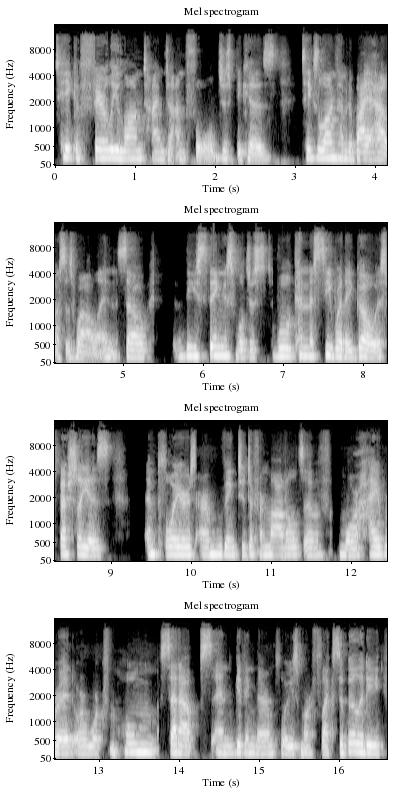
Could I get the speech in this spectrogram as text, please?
take a fairly long time to unfold just because it takes a long time to buy a house as well. And so these things will just we'll kind of see where they go especially as employers are moving to different models of more hybrid or work from home setups and giving their employees more flexibility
